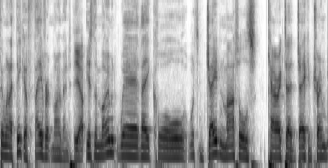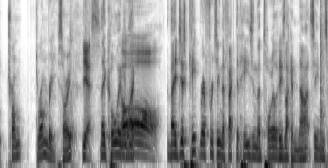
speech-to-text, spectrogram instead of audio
when I think of favorite moment, Yep. is the moment where they call what's Jaeden Martell's character Jacob Trem, Trom, Thrombey. Sorry, yes. they call him like oh, they just keep referencing the fact that he's in the toilet. He's like a Nazi and he's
